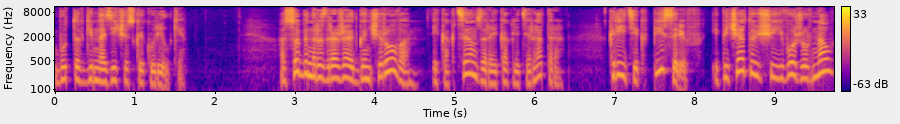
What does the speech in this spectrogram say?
будто в гимназической курилке. Особенно раздражают Гончарова, и как цензора, и как литератора, критик Писарев и печатающий его журнал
